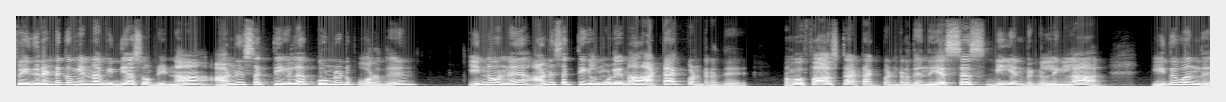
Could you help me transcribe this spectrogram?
ஸோ இது ரெண்டுக்கும் என்ன வித்தியாசம் அப்படின்னா அணுசக்திகளை கொண்டுட்டு போகிறது இன்னொன்று அணுசக்திகள் மூலயமா அட்டாக் பண்ணுறது ரொம்ப ஃபாஸ்ட்டாக அட்டாக் பண்ணுறது இந்த எஸ்எஸ்பிஎன் இருக்குது இல்லைங்களா? இது வந்து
